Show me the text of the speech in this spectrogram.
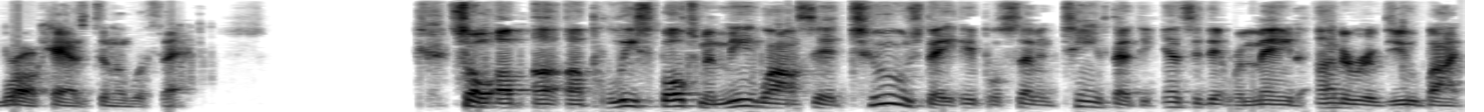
broadcast dealing with that. So a, a, a, police spokesman, meanwhile, said Tuesday, April 17th, that the incident remained under review by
